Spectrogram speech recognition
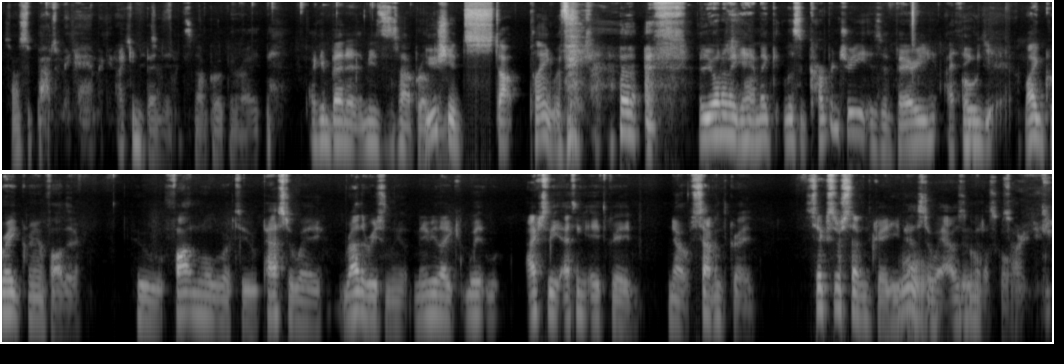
So I was about to make a hammock. I can bend it. It's not broken, right? I can bend it. It means it's not broken. You should stop playing with it. you want to make a hammock? Listen, carpentry is a very, I think, oh yeah. my great grandfather, who fought in World War II, passed away rather recently. Maybe like, actually, I think eighth grade. No, seventh grade. Sixth or seventh grade, he passed away. I was in no, middle school. Sorry, dude.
